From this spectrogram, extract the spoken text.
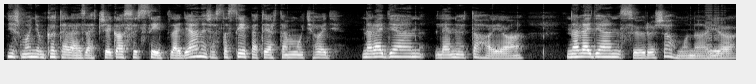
és mondjam, kötelezettség az, hogy szép legyen, és ezt a szépet értem úgy, hogy ne legyen lenőtt a haja, ne legyen szőrös a hónalja.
